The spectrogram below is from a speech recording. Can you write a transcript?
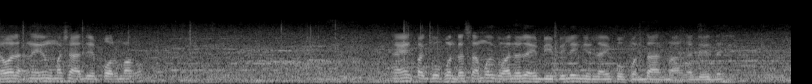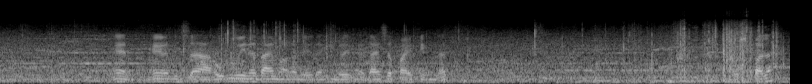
nawala na yung masyado yung forma ko. Ngayon, pag pupunta sa mall, kung ano lang yung bibilin, yun lang yung pupuntahan mga kadede. Ngayon, ngayon sa uuwi na tayo mga kadede. Balik na tayo sa parking lot. Tapos pala.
